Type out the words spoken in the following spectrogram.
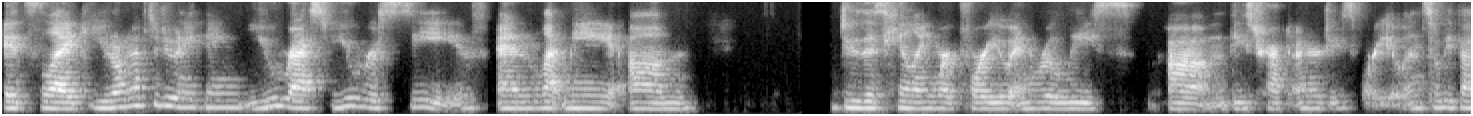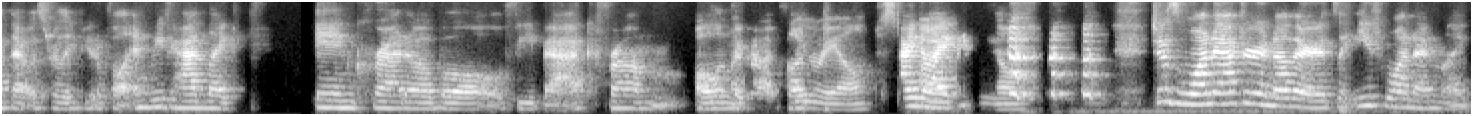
it's like you don't have to do anything, you rest, you receive, and let me um do this healing work for you and release um, these trapped energies for you. And so we thought that was really beautiful. And we've had like incredible feedback from all oh of the girls. Like, unreal. Just I know. I, just one after another. It's like each one I'm like,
